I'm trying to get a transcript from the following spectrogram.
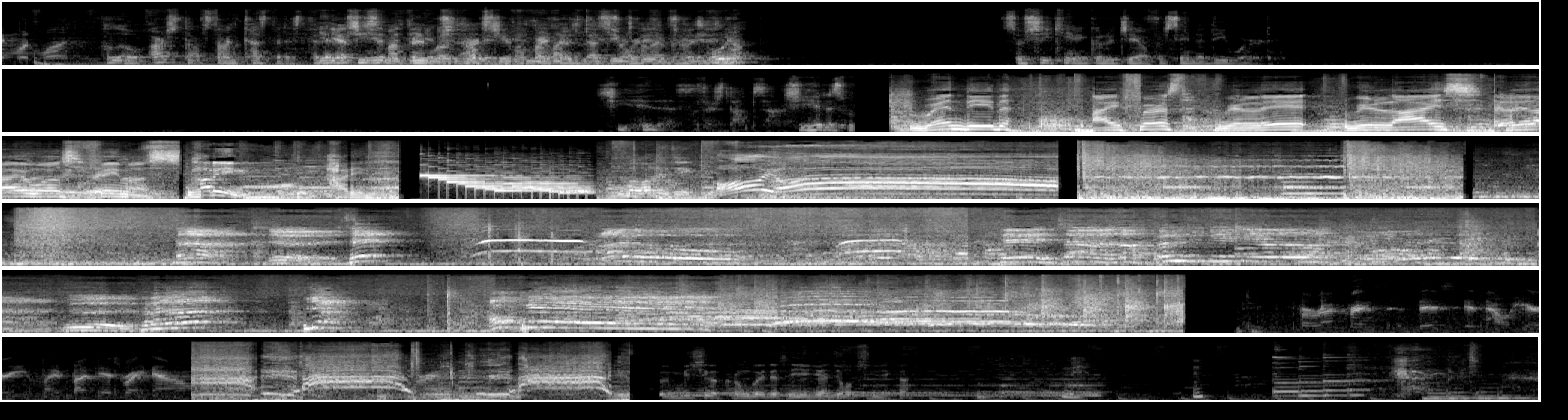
Hello, our stop sign cussed at us today. Yep, she me said the my D friend word. both Her heard shit it. from My my friend knows the D word word. is right Hold up. So she can't go to jail for saying the D word. She hit us with her stop sign. She hit us with. When did I first really realize that I was famous? 할인. 할인. 하나, 둘, 셋. 아이고. 괜찮아. 빨리 준비할게요. 하나, 둘, 카메라. 시작. 은비 씨가 그런 거에 대해서 얘기한 적 없습니까? 네. 응?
